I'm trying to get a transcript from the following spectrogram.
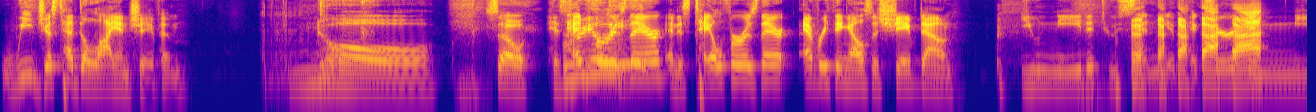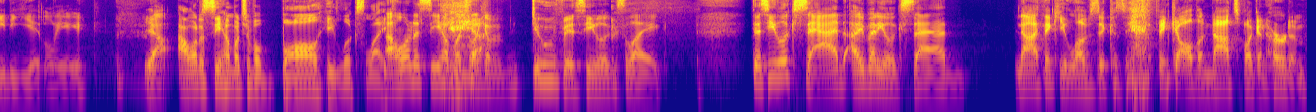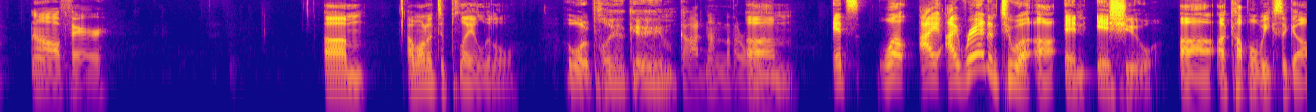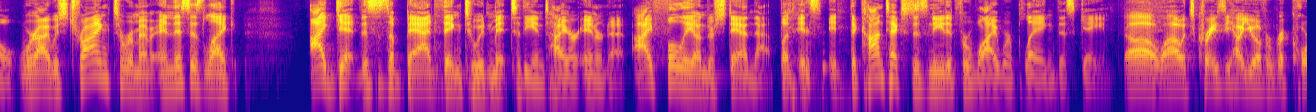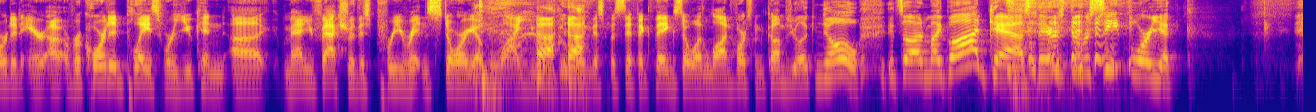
We just had to lion shave him. no. So his head fur is there and his tail fur is there. Everything else is shaved down. You need to send me a picture immediately. Yeah. I want to see how much of a ball he looks like. I want to see how much like a doofus he looks like. Does he look sad? I bet he looks sad. Nah, I think he loves it because I think all the knots fucking hurt him. Oh, fair. Um, I wanted to play a little. I want to play a game. God, not another one. Um, it's well, I I ran into a uh, an issue uh a couple weeks ago where I was trying to remember, and this is like, I get this is a bad thing to admit to the entire internet. I fully understand that, but it's it the context is needed for why we're playing this game. Oh wow, it's crazy how you have a recorded air, a recorded place where you can uh, manufacture this pre-written story of why you were googling this specific thing. So when law enforcement comes, you're like, "No, it's on my podcast. There's the receipt for you."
